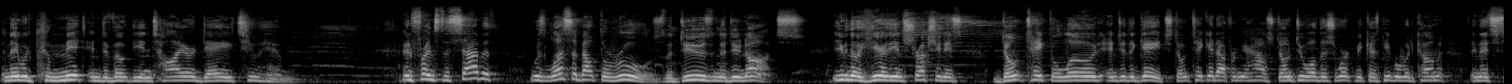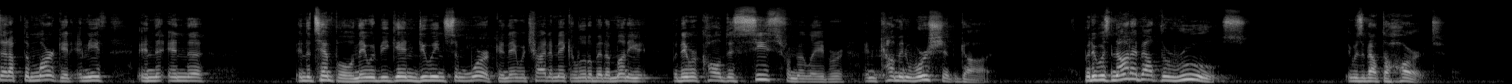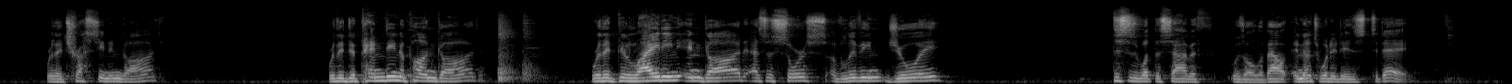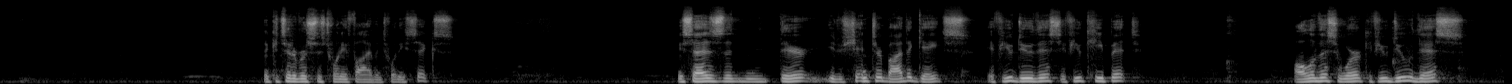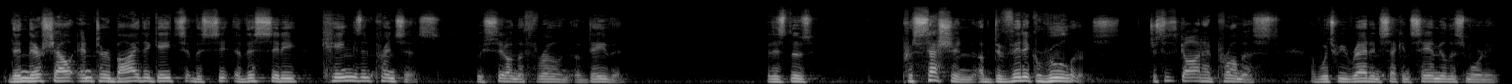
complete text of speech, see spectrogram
And they would commit and devote the entire day to Him. And friends, the Sabbath was less about the rules, the do's and the do nots. Even though here the instruction is don't take the load into the gates, don't take it out from your house, don't do all this work because people would come and they'd set up the market in the, in the, in the, in the temple and they would begin doing some work and they would try to make a little bit of money but they were called to cease from their labor and come and worship God. But it was not about the rules, it was about the heart. Were they trusting in God? Were they depending upon God? Were they delighting in God as a source of living joy? This is what the Sabbath was all about, and that's what it is today. And consider verses 25 and 26. He says that there you enter by the gates. If you do this, if you keep it, all of this work, if you do this, then there shall enter by the gates of, the, of this city kings and princes who sit on the throne of David. It is this procession of Davidic rulers, just as God had promised, of which we read in 2 Samuel this morning.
